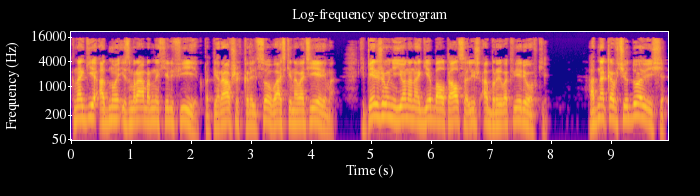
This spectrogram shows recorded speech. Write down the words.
к ноге одной из мраморных эльфиек, подпиравших крыльцо Васькиного терема. Теперь же у нее на ноге болтался лишь обрывок веревки. Однако в чудовище,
